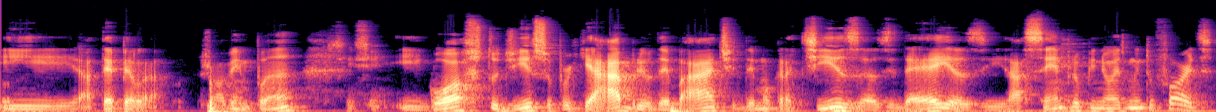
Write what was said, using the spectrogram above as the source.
e até pela Jovem Pan sim, sim. e gosto disso porque abre o debate, democratiza as ideias e há sempre opiniões muito fortes.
